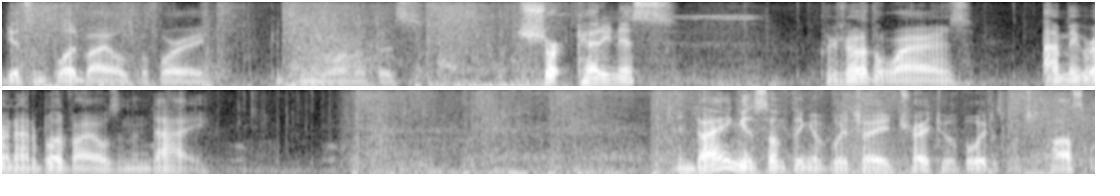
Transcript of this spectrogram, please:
get some blood vials before I continue on with this shortcuttiness. Because otherwise, I may run out of blood vials and then die. And dying is something of which I try to avoid as much as possible.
